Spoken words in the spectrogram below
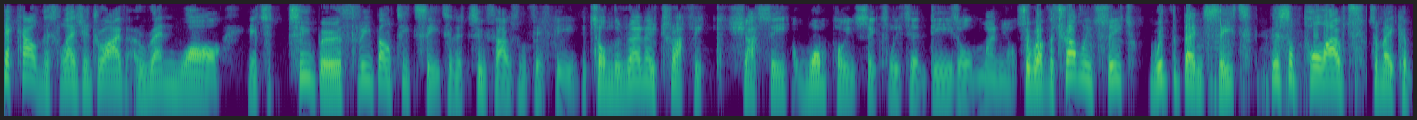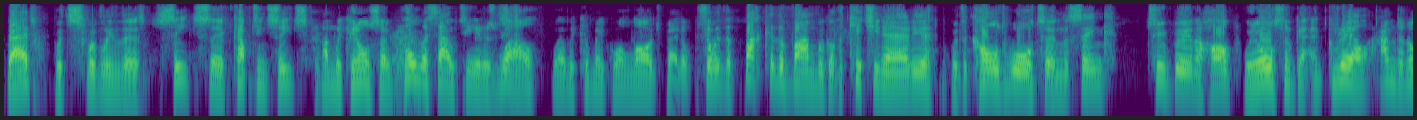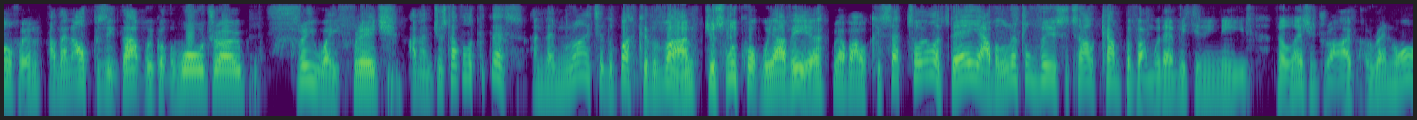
check out this Leisuredrive Renoir. It's a two berth, three belted seat in a 2015. It's on the Renault Trafic chassis, a 1.6 litre diesel manual. So we have the travelling seat with the bench seat. This will pull out to make a bed with swiveling the seats, uh, captain seats, and we can also pull this out here as well where we can make one large bed up. So at the back of the van we've got the kitchen area with the cold water and the sink two burner hob. We also get a grill and an oven. And then opposite that, we've got the wardrobe, three way fridge. And then just have a look at this. And then right at the back of the van, just look what we have here. We have our cassette toilet. They have a little versatile camper van with everything you need. The Leisuredrive Renoir.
